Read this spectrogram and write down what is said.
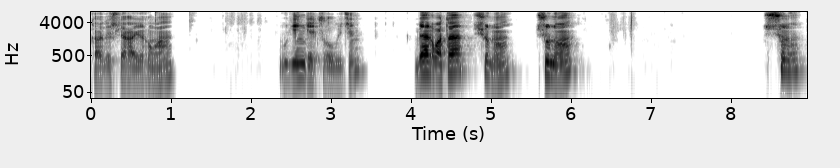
Kardeşler ayırma. Bu Gingex olduğu için. Berbat'a şunu, şunu, şunu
